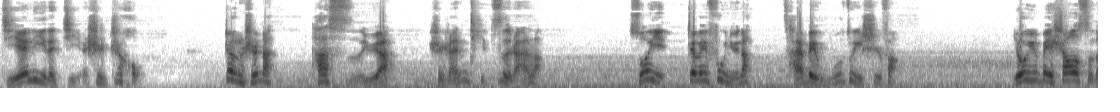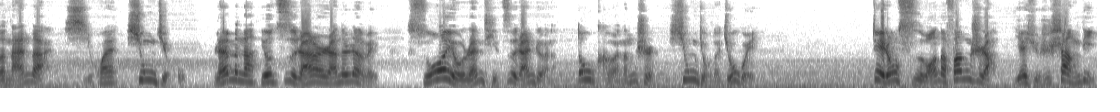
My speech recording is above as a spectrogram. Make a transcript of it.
竭力的解释之后。证实呢，他死于啊是人体自燃了，所以这位妇女呢才被无罪释放。由于被烧死的男的喜欢凶酒，人们呢又自然而然地认为，所有人体自燃者呢都可能是凶酒的酒鬼。这种死亡的方式啊，也许是上帝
